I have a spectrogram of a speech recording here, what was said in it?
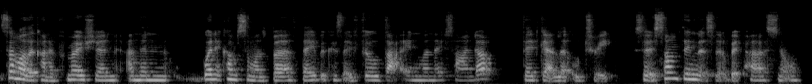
some other kind of promotion. And then when it comes to someone's birthday, because they filled that in when they signed up, they'd get a little treat. So it's something that's a little bit personal.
